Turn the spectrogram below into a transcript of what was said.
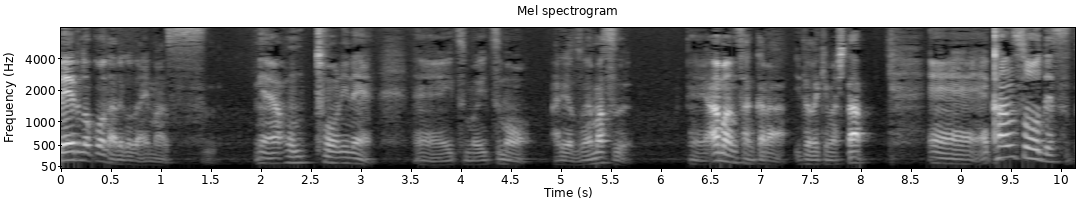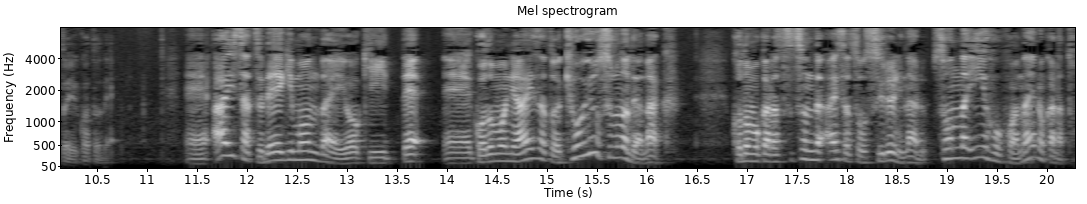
メールのコーナーでございます。いや本当にね、えーいつもいつもありがとうございます、えーアマンさんからいただきました、えー感想ですということで。えー挨拶礼儀問題を聞いて、えー子供に挨拶を強要するのではなく子供から進んで挨拶をするようになる。そんないい方法はないのかなと。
